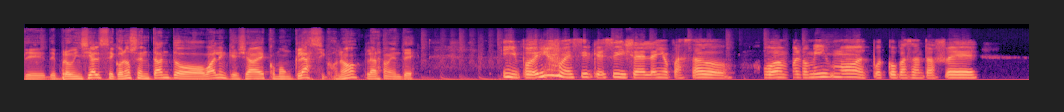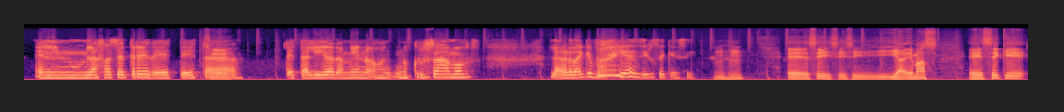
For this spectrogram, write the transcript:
de- de Provincial se conocen tanto, Valen, que ya es como un clásico, ¿no? Claramente. Y podríamos decir que sí, ya el año pasado jugamos lo mismo, después Copa Santa Fe, en la fase 3 de, este, esta, de esta liga también nos, nos cruzamos. La verdad que podría decirse que sí. Eh, sí, sí, sí. Y, y además eh, sé que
